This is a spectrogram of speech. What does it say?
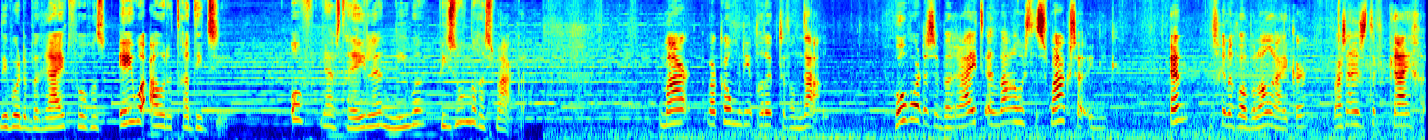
die worden bereid volgens eeuwenoude traditie. Of juist hele nieuwe, bijzondere smaken. Maar waar komen die producten vandaan? Hoe worden ze bereid en waarom is de smaak zo uniek? En, misschien nog wel belangrijker, waar zijn ze te verkrijgen?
